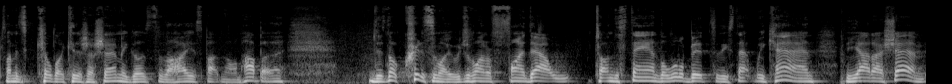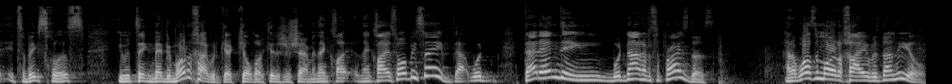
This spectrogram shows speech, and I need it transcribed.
Somebody's killed on Kiddush Hashem. He goes to the highest spot in Olam Haba there's no criticism. We just want to find out to understand a little bit to the extent we can the Yad Hashem. It's a big schus. You would think maybe Mordechai would get killed on Kiddush Hashem, and then and then Klai will be saved. That would that ending would not have surprised us. And it wasn't Mordechai; it was Daniel.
